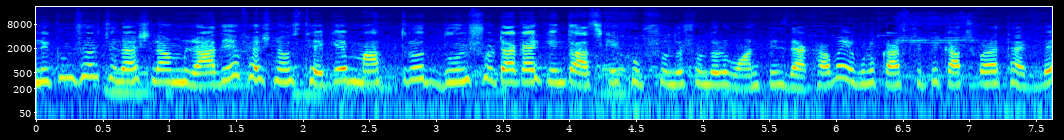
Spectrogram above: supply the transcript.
আলাইকুম, স্যার। চলে আসলাম রাদিয়া ফ্যাশন হাউস থেকে। মাত্র দুইশো টাকায় কিন্তু আজকে খুব সুন্দর সুন্দর ওয়ান পিস দেখাবো। এগুলো কাজটিপি কাজ করা থাকবে।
